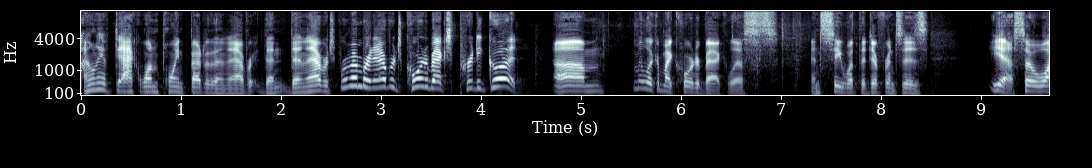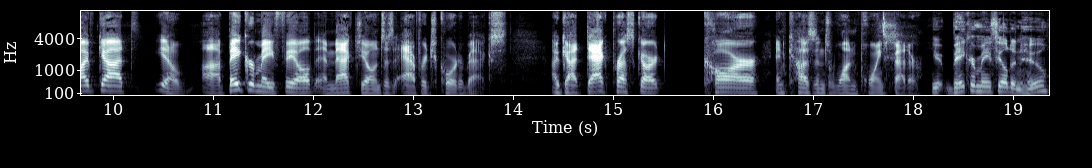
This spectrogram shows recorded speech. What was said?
I only have Dak one point better than an average than, than an average. Remember, an average quarterback's pretty good. Um, let me look at my quarterback lists and see what the difference is. Yeah, so I've got you know uh, Baker Mayfield and Mac Jones as average quarterbacks. I've got Dak Prescott, Carr, and Cousins one point better. You- Baker Mayfield and who?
